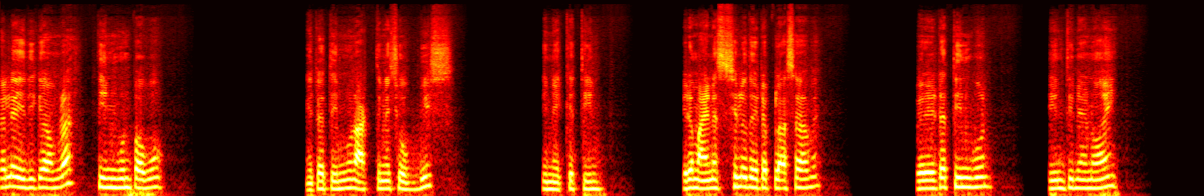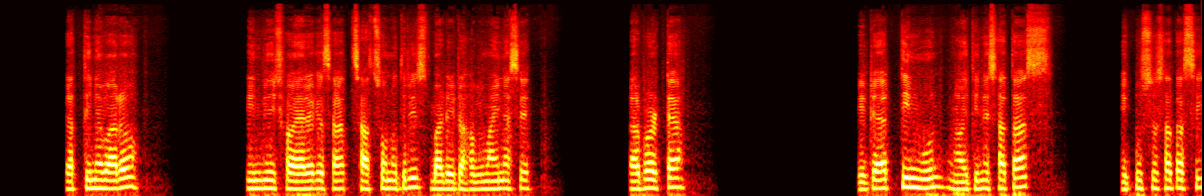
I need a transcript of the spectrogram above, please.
তাহলে এইদিকে আমরা তিন গুণ পাবো। এটা তিন গুণ, আট তিনে চব্বিশ, তিন একে তিন। এটা মাইনাস ছিল তো এটা প্লাসে হবে। এবার এটা তিন গুণ তিন তিনে নয়, চার তিনে বারো, তিন দুই ছয় আর একে সাত, সাতশো উনত্রিশ বাট এটা হবে মাইনাসে তারপরটা, এটা তিন গুণ, নয় তিনে সাতাশ, একুশশো সাতাশি,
